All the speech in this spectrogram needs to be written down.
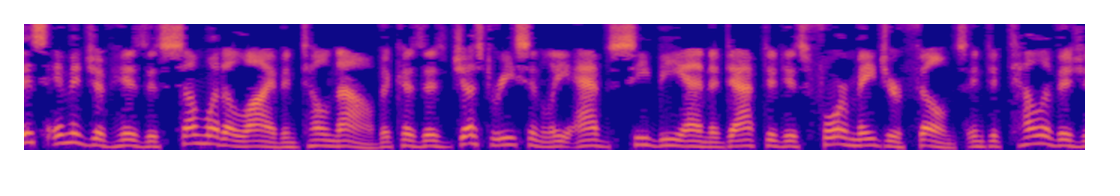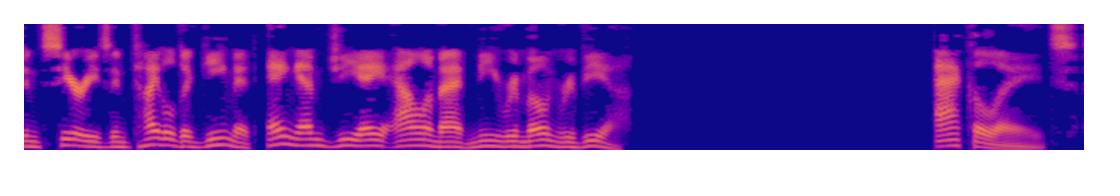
This image of his is somewhat alive until now because as just recently ABS-CBN adapted his four major films into television series entitled Agimat, Ang Mga Alamat ni Ramon Revilla. Accolades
